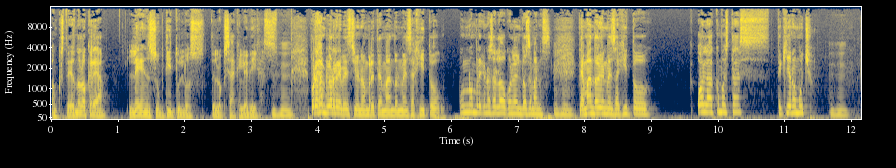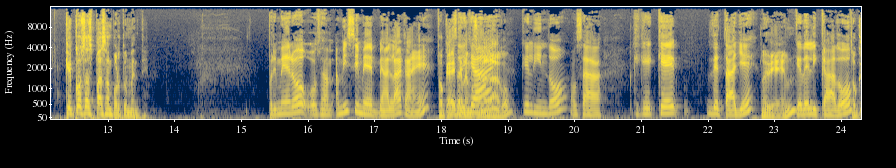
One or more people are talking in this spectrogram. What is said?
aunque ustedes no lo crean, leen subtítulos de lo que sea que le digas. Por ejemplo, Reves, si un hombre te manda un mensajito, un hombre que no has hablado con él en dos semanas, te manda hoy un mensajito, hola, ¿cómo estás? Te quiero mucho. ¿Qué cosas pasan por tu mente? Primero, o sea, a mí sí me, me halaga, ¿eh? Ok, O sea, tenemos dije, el "Ay, halago". Qué lindo, o sea, qué detalle, Muy bien. qué delicado, Ok.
